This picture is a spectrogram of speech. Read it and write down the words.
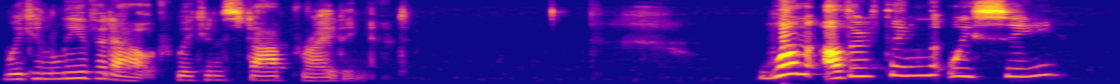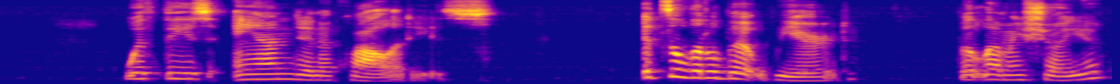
We can leave it out. We can stop writing it. One other thing that we see with these AND inequalities, it's a little bit weird, but let me show you.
